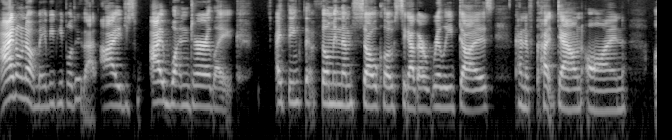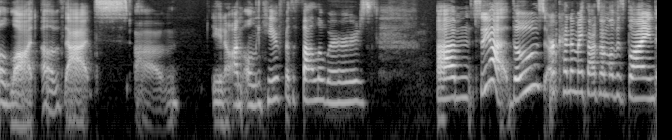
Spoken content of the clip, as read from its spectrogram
I don't know. Maybe people do that. I just I wonder. Like, I think that filming them so close together really does kind of cut down on a lot of that. Um, you know, I'm only here for the followers. Um, so yeah, those are kind of my thoughts on Love is Blind.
